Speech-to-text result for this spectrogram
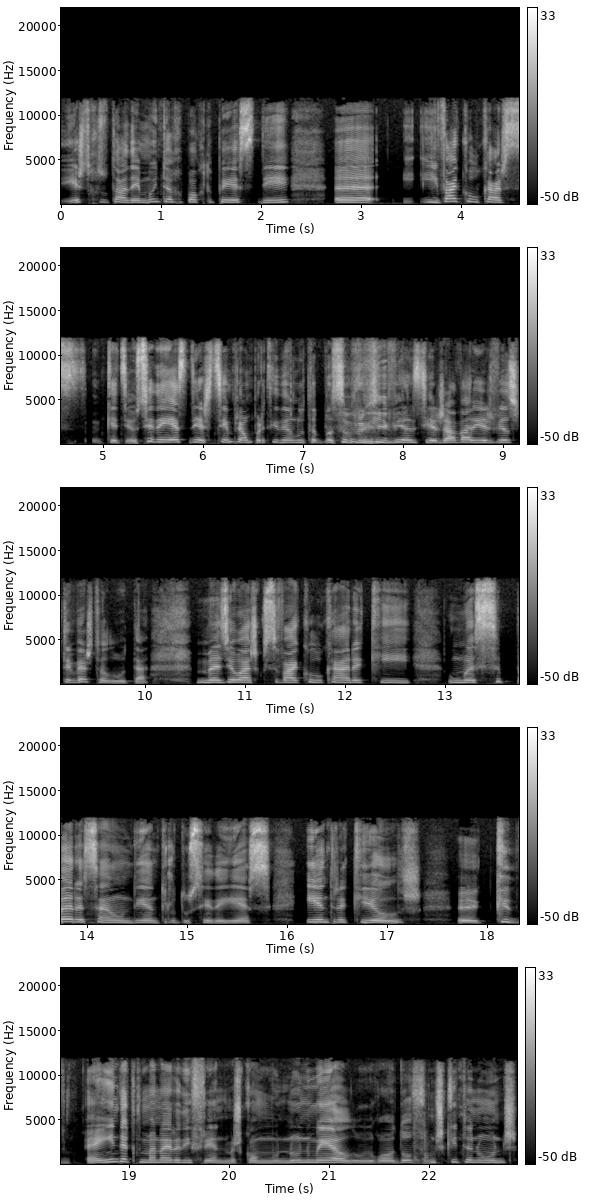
Este resultado é muito a reboque do PSD uh, e vai colocar-se, quer dizer, o CDS desde sempre é um partido em luta pela sobrevivência, já várias vezes teve esta luta, mas eu acho que se vai colocar aqui uma separação dentro do CDS entre aqueles eh, que, ainda que de maneira diferente, mas como Nuno Melo ou Adolfo Mesquita Nunes,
